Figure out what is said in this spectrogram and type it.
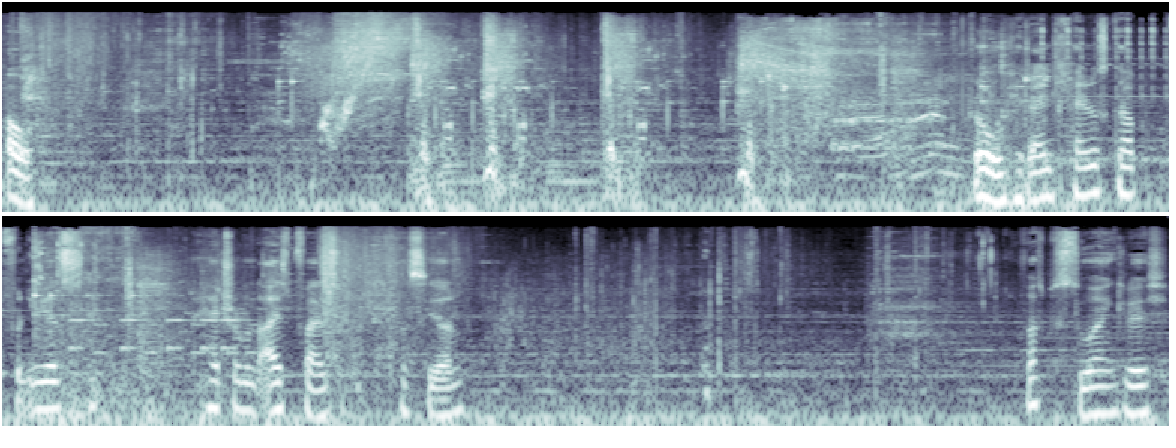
Oh. Bro, ich hätte eigentlich keine Lust gehabt, von ihm jetzt Headshot und Eispfeil zu passieren. Was bist du eigentlich?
